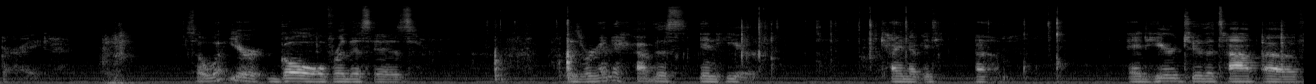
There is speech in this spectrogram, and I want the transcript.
Alright. So what your goal for this is, is we're going to have this in here kind of ad- um, adhere to the top of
